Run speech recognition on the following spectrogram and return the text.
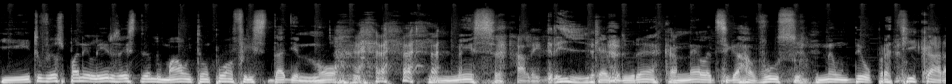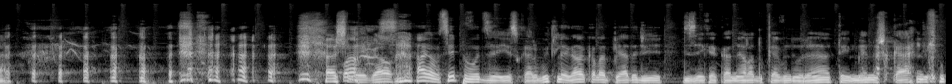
E tu vê os paneleiros aí se dando mal, então, pô, uma felicidade enorme, imensa. Alegria. Kevin Durant, canela de cigarro avulso, não deu pra ti, cara. Acho Nossa. legal. Ah, eu sempre vou dizer isso, cara. Muito legal aquela piada de dizer que a canela do Kevin Durant tem menos carne que um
